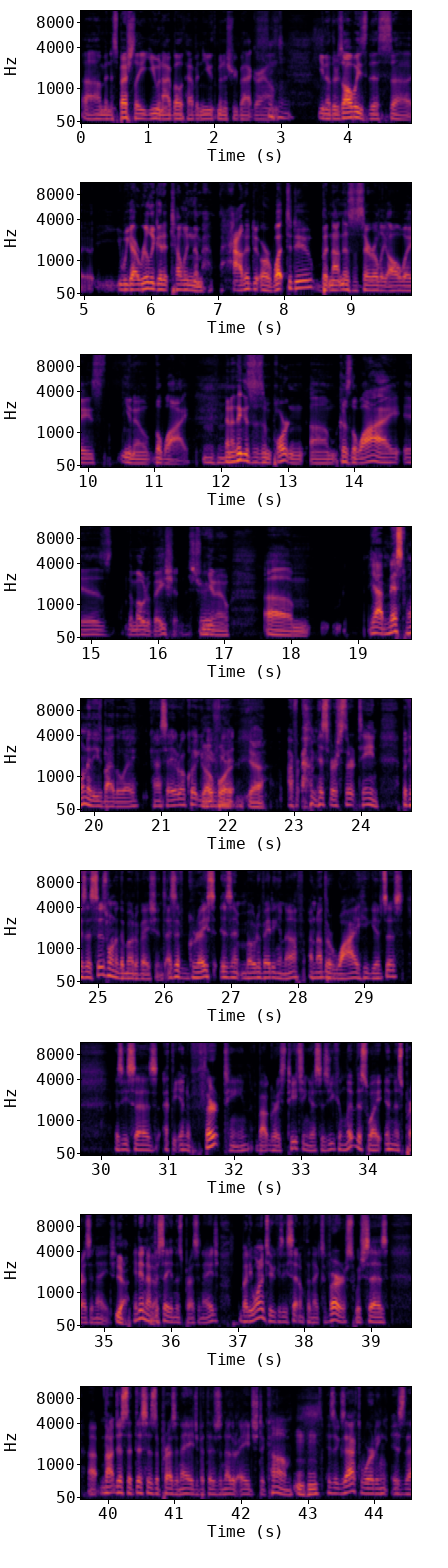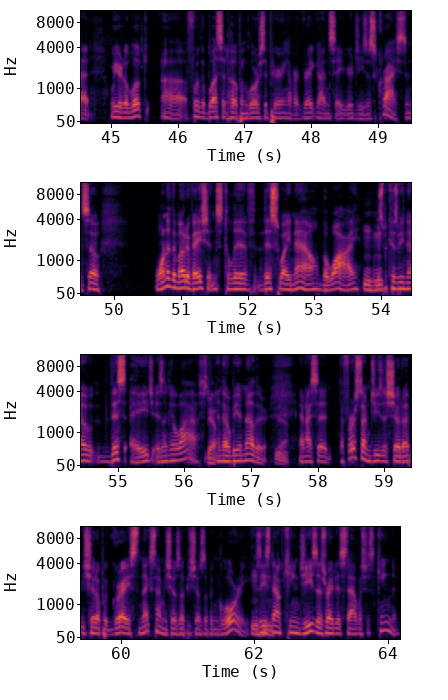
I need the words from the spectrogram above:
um, and especially you and I both have having youth ministry backgrounds. You know, there's always this. Uh, we got really good at telling them how to do or what to do, but not necessarily always, you know, the why. And I think this is important um, because the why is the motivation. It's true. You know, um, Yeah, I missed one of these, by the way. Can I say it real quick? You Go for think it. Yeah. I, I missed verse 13 because this is one of the motivations. As if grace isn't motivating enough, another why he gives us is he says at the end of 13 about grace teaching us is you can live this way in this present age. Yeah, He didn't have yeah. to say in this present age, but he wanted to because he set up the next verse, which says uh, not just that this is a present age, but there's another age to come. Mm-hmm. His exact wording is that we are to look uh, for the blessed hope and glorious appearing of our great God and Savior, Jesus Christ. And so one of the motivations to live this way now, the why, is because we know this age isn't going to last, Mm-hmm. Yeah. and there'll be another. Yeah. And I said, the first time Jesus showed up, he showed up with grace. The next time he shows up, he shows up in glory because Mm-hmm. he's now King Jesus, ready to establish his kingdom.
